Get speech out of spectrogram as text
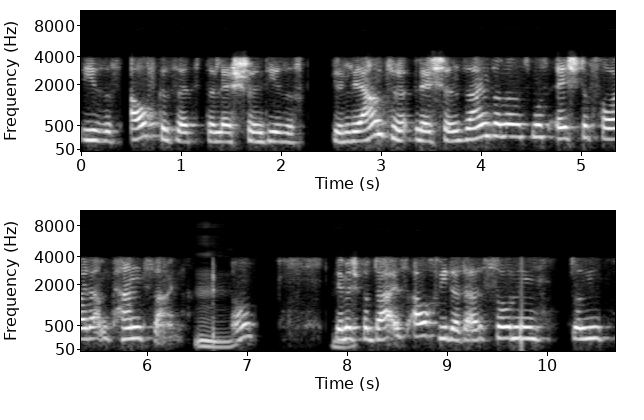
dieses aufgesetzte Lächeln, dieses gelernte Lächeln sein, sondern es muss echte Freude am Tanz sein. Mhm. Ja? Dementsprechend da ist auch wieder, da ist so ein, so ein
